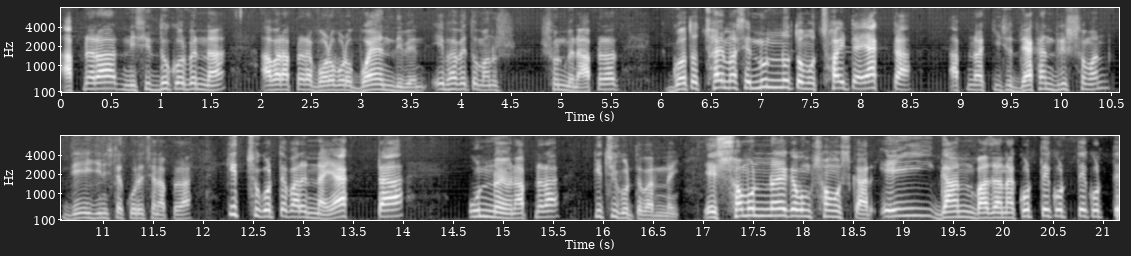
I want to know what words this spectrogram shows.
আপনারা নিষিদ্ধ করবেন না, আবার আপনারা বড় বড় বয়ান দিবেন, এভাবে তো মানুষ শুনবে না। আপনারা গত ছয় মাসে ন্যূনতম ছয়টা, একটা আপনারা কিছু দেখান দৃশ্যমান, যে এই জিনিসটা করেছেন আপনারা। কিচ্ছু করতে পারেন নাই। একটা উন্নয়ন আপনারা কিছুই করতে পারেন নাই। এই সমন্বয়ক এবং সংস্কার, এই গান বাজানা করতে করতে করতে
